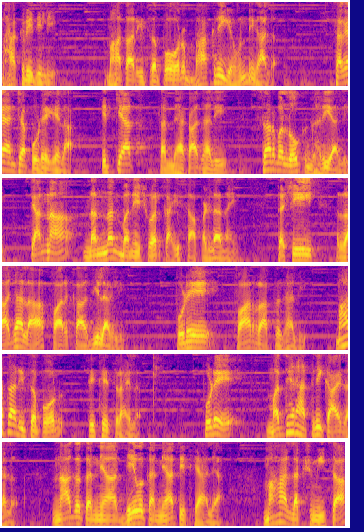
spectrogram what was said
भाकरी दिली. म्हातारीचं पोर भाकरी घेऊन निघालं. सगळ्यांच्या पुढे गेला. इतक्यात संध्याकाळ झाली. सर्व लोक घरी आली. त्यांना नंदन बनेश्वर काही सापडला नाही. तशी राजाला फार काळजी लागली. पुढे फार रात्र झाली. म्हातारीचं पोर तिथेच राहिलं. पुढे मध्यरात्री काय झालं? नागकन्या देवकन्या तिथे आल्या. महालक्ष्मीचा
